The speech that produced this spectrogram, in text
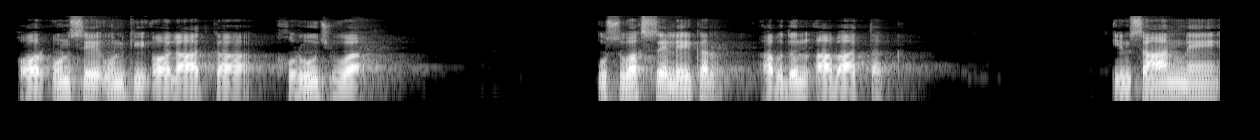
اور ان سے ان کی اولاد کا خروج ہوا، اس وقت سے لے کر عبد الآباد تک، انسان نے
